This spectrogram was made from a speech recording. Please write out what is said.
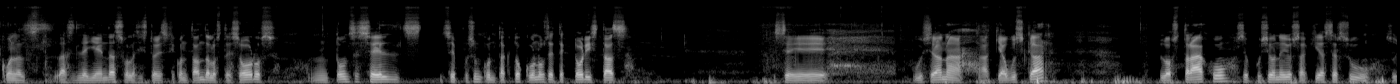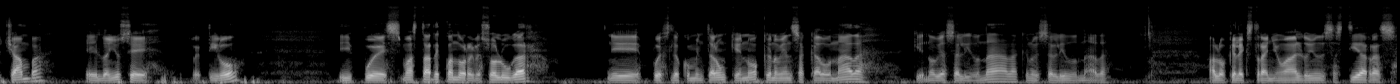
con las, las, leyendas o las historias que contaban de los tesoros. Entonces él se puso en contacto con los detectoristas, se pusieron a, aquí a buscar, los trajo, se pusieron ellos aquí a hacer su, su chamba el dueño se retiró y pues más tarde cuando regresó al lugar, eh, pues le comentaron que no, que no habían sacado nada, que no había salido nada, que no había salido nada. A lo que le extrañó al dueño de esas tierras.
